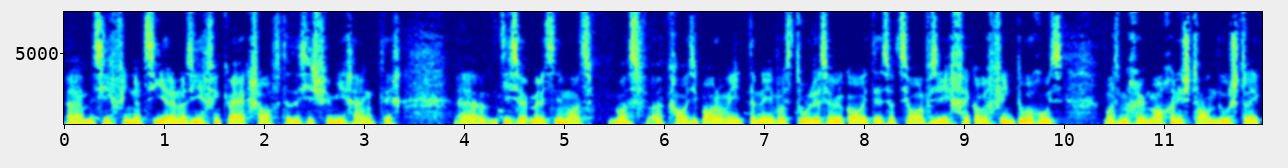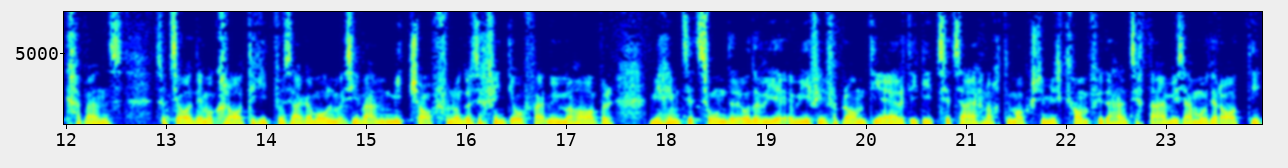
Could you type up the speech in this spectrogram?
ähm, sich finanzieren. Also ich finde Gewerkschaften, das ist für mich eigentlich, äh, die sollte man jetzt nicht mal als, als quasi Barometer nehmen, was durch soll in der Sozialversicherung. Aber ich finde durchaus, was wir können machen, ist die Hand ausstrecken, wenn es Sozialdemokraten gibt, die sagen, mal, sie wollen mitschaffen, oder? Also ich finde, die Offenheit müssen wir haben, aber mich nimmt es jetzt wunder, oder? Wie, wie viel verbrannte Erde gibt es jetzt eigentlich nach dem Abstimmungskampf? Da haben sich teilweise auch moderate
